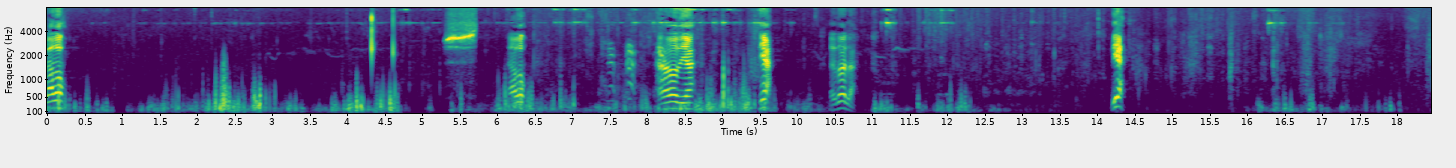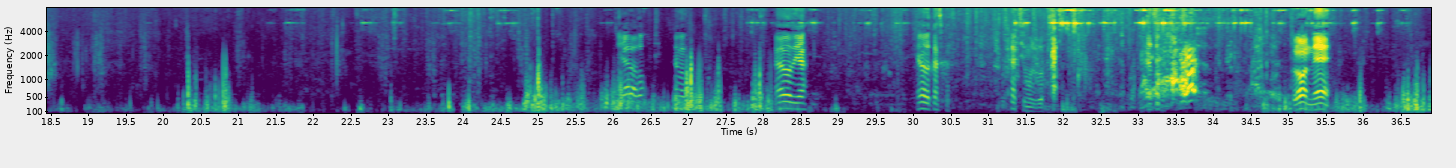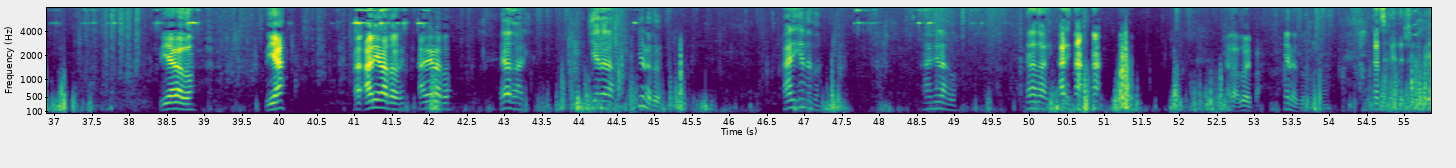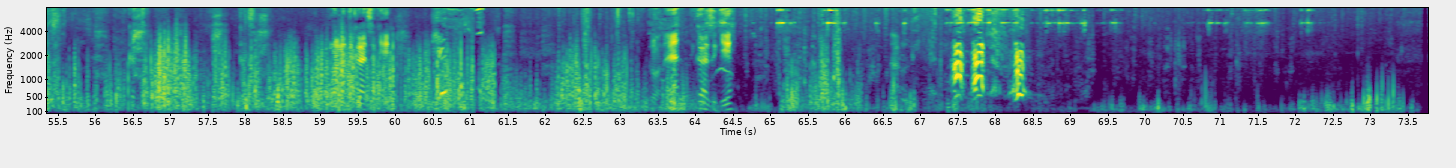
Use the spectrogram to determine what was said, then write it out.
Al lado. Lado. Al lado, ya. Ya. Le duela. Ya. Al lado. Al lado. Ya. Έλα εδώ, κάτσε κάτω. Κάτσε μου λίγο. Κάτσε. Κρόνε. Διά, έλα εδώ. Διά. Α- Άρη, έλα εδώ. ρε. Άρη, έλα εδώ. Έλα εδώ, Άρη. Γέλα έλα εδώ. Γέλα εδώ. Άρη, γέλα εδώ. Άρη, έλα εδώ. Έλα εδώ, Άρη. Άρη, να, να. Έλα εδώ. Έλα εδώ, είπα. Έλα εδώ. λοιπόν. Κάτσε, κάτσε. σου, Κάτσε. Κάτσε. Pronto, né? De esse aqui.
